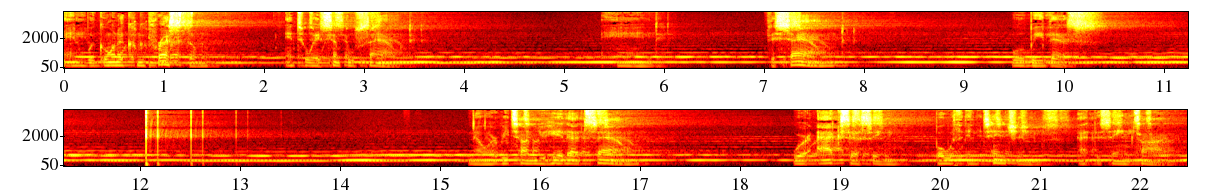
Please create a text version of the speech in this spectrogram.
and we're going to compress them into a simple sound. And the sound will be this. Now, every time you hear that sound, we're accessing both intentions at the same time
